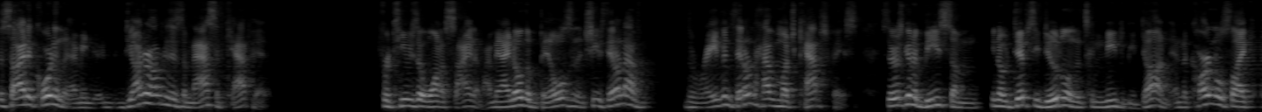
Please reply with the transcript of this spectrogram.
decide accordingly. I mean, DeAndre Hopkins is a massive cap hit for teams that want to sign him. I mean, I know the Bills and the Chiefs, they don't have the Ravens, they don't have much cap space. So there's going to be some, you know, dipsy doodling that's going to need to be done. And the Cardinals, like,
